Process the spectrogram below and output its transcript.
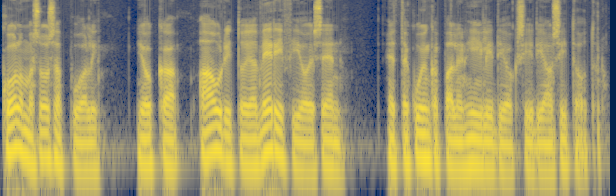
kolmas osapuoli, joka auditoi ja verifioi sen, että kuinka paljon hiilidioksidia on sitoutunut.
